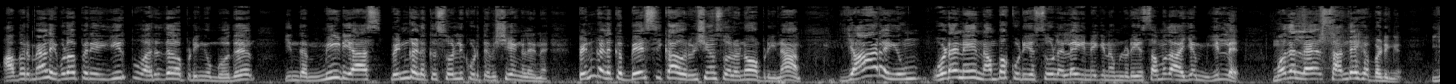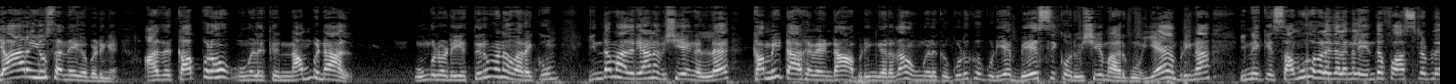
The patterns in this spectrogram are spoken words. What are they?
அவர் மேல இவ்வளவு பெரிய ஈர்ப்பு வருது அப்படிங்கும்போது இந்த மீடியாஸ் பெண்களுக்கு சொல்லி கொடுத்த விஷயங்கள் என்ன? பெண்களுக்கு பேசிக்கா ஒரு விஷயம் சொல்லணும் அப்படின்னா யாரையும் உடனே நம்பக்கூடிய சூழல்ல இன்னைக்கு நம்மளுடைய சமுதாயம் இல்ல. முதல்ல சந்தேகப்படுங்க. யாரையும் சந்தேகப்படுங்க. அதுக்கப்புறம் உங்களுக்கு நம்பினால் உங்களுடைய திருமணம் வரைக்கும் இந்த மாதிரியான விஷயங்கள்ல கமிட் ஆக வேண்டாம் அப்படிங்கறத உங்களுக்கு கொடுக்கக்கூடிய பேசிக் ஒரு விஷயமா இருக்கும். ஏன் அப்படின்னா இன்னைக்கு சமூக வலைதளங்கள் எந்த ஃபாஸ்டப்ல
